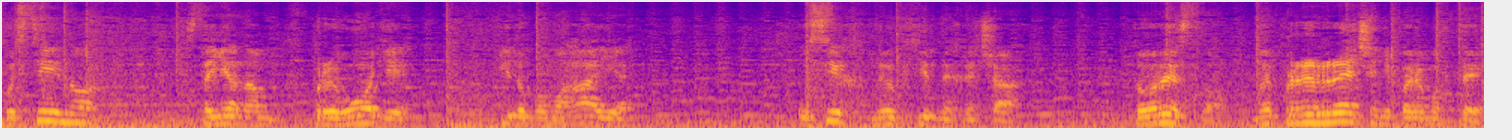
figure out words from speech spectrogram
постійно стає нам в пригоді і допомагає у всіх необхідних речах. Товариство, ми приречені перемогти,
